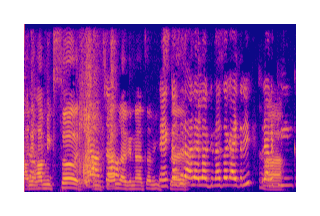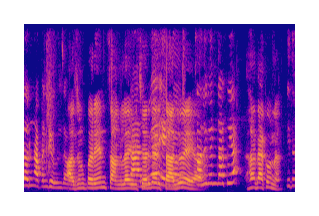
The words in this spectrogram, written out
आणि हा मिक्सर हे आमच्या आमचा- लग्नाचा एकच मिक्सर राहिलाय लग्नाचं काहीतरी. तर याला हा. क्लीन करून आपण घेऊन जाऊ. अजूनपर्यंत चांगला विचार कर. चालू आहे यार. चालू करून दाखवूया? हा दाखव ना. इथं.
